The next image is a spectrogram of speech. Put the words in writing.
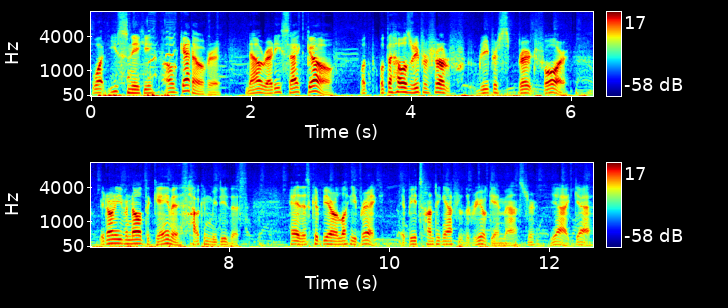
What, you sneaky? Oh, get over it. Now ready, set, go! What, what the hell is Reaper, Reaper Spirit for? We don't even know what the game is. How can we do this? Hey, this could be our lucky break. It beats hunting after the real Game Master. Yeah, I guess.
